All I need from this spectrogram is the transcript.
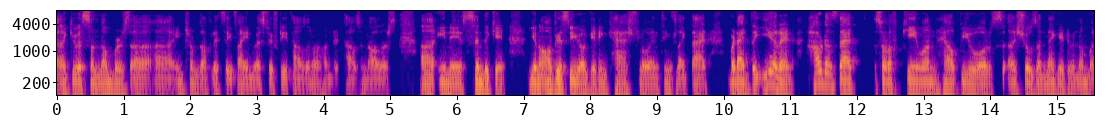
uh, give us some numbers uh, uh, in terms of let's say if i invest 50000 or $100000 uh, in a syndicate you know obviously you're getting cash flow and things like that but at the year end how does that sort of K1 help you or uh, shows a negative number?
